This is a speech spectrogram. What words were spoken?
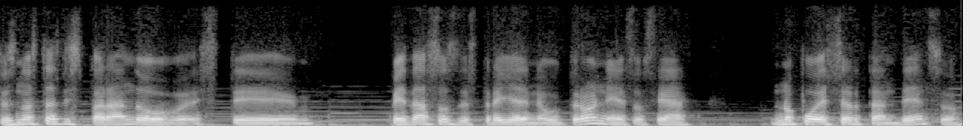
pues no estás disparando este, pedazos de estrella de neutrones, o sea, no puede ser tan denso.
